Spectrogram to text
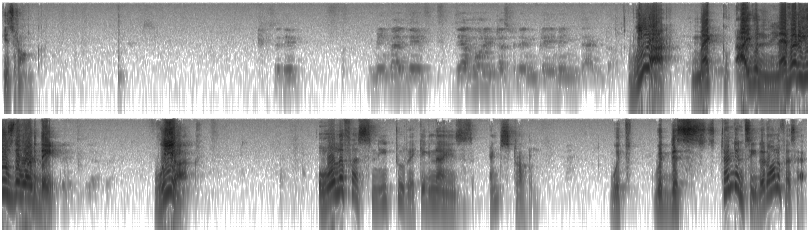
is wrong. So they, meanwhile, they they are more interested in blaming than. We are. Mac- I will never use the word they. blame. Yeah, exactly. We are. All of us need to recognize and struggle with, with this tendency that all of us have.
